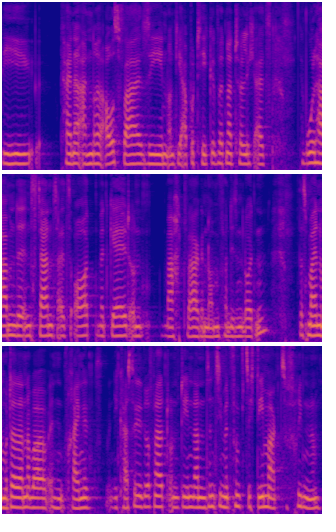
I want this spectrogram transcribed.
die keine andere Auswahl sehen. Und die Apotheke wird natürlich als wohlhabende Instanz, als Ort mit Geld und Macht wahrgenommen von diesen Leuten. Dass meine Mutter dann aber in, rein in die Kasse gegriffen hat und denen dann sind sie mit 50 D-Mark zufrieden.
